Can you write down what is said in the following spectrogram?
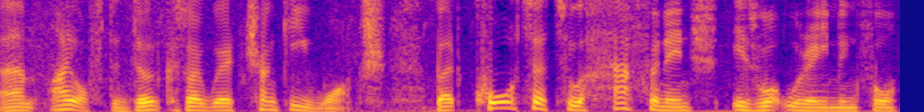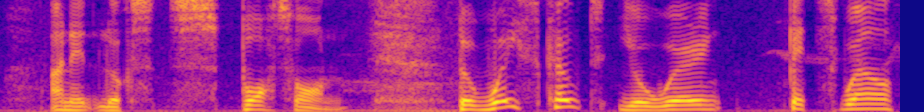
Um, I often don't because I wear chunky watch, but quarter to a half an inch is what we're aiming for and it looks spot on. The waistcoat you're wearing fits well,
